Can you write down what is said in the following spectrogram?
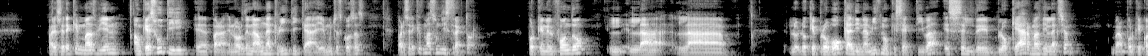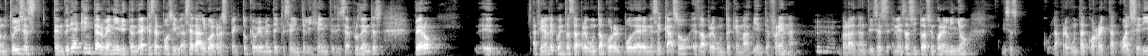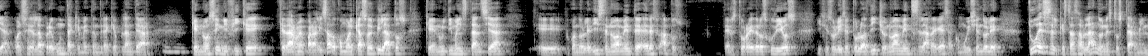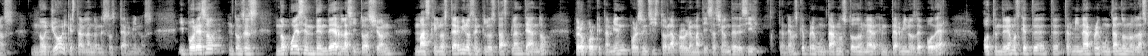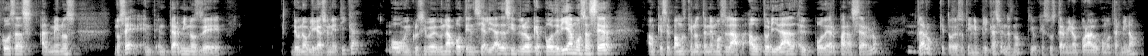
parecería que más bien, aunque es útil eh, para, en orden a una crítica y en muchas cosas, parecería que es más un distractor. Porque en el fondo, la, la, lo, lo, que provoca el dinamismo que se activa es el de bloquear más bien la acción. Porque cuando tú dices, tendría que intervenir y tendría que ser posible hacer algo al respecto, que obviamente hay que ser inteligentes y ser prudentes, pero eh, al final de cuentas la pregunta por el poder en ese caso es la pregunta que más bien te frena. ¿verdad? dices, en esa situación con el niño, dices, la pregunta correcta, ¿cuál sería? ¿Cuál sería la pregunta que me tendría que plantear que no signifique quedarme paralizado? Como el caso de Pilatos, que en última instancia, eh, cuando le dice nuevamente, eres, ah, pues eres tu rey de los judíos, y Jesús le dice, tú lo has dicho, nuevamente se la regresa, como diciéndole, tú eres el que estás hablando en estos términos, no yo el que está hablando en estos términos. Y por eso, entonces, no puedes entender la situación más que en los términos en que lo estás planteando, pero porque también, por eso insisto, la problematización de decir, tendríamos que preguntarnos todo en, en términos de poder o tendríamos que terminar preguntándonos las cosas al menos, no sé, en, términos de, de, una obligación ética o inclusive de una potencialidad, es decir, de lo que podríamos hacer, aunque sepamos que no tenemos la autoridad, el poder para hacerlo. Claro que todo eso tiene implicaciones, ¿no? Digo, Jesús terminó por algo como terminó.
